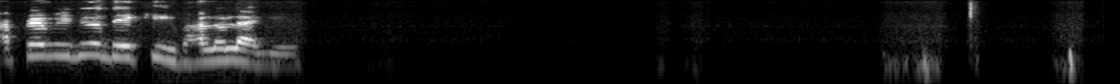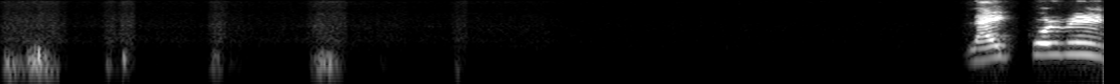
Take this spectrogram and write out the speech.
আপনার ভিডিও দেখি, ভালো লাগে। লাইক করবেন।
